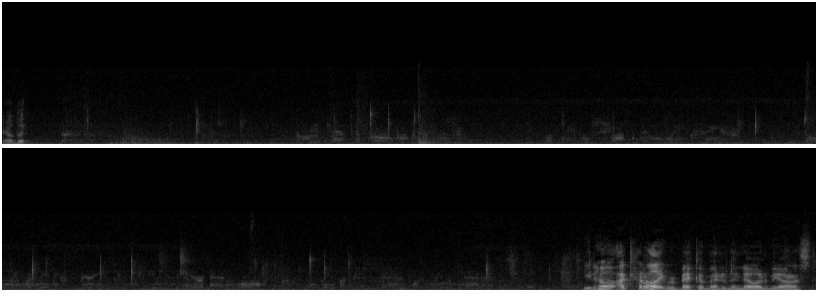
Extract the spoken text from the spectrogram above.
Nailed it. You know, I kind of like Rebecca better than Noah, to be honest.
